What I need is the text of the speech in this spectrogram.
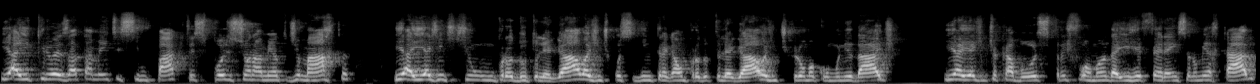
e aí criou exatamente esse impacto, esse posicionamento de marca e aí a gente tinha um produto legal, a gente conseguia entregar um produto legal, a gente criou uma comunidade e aí a gente acabou se transformando aí referência no mercado.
